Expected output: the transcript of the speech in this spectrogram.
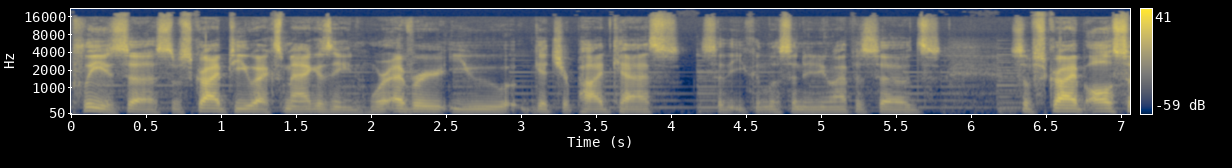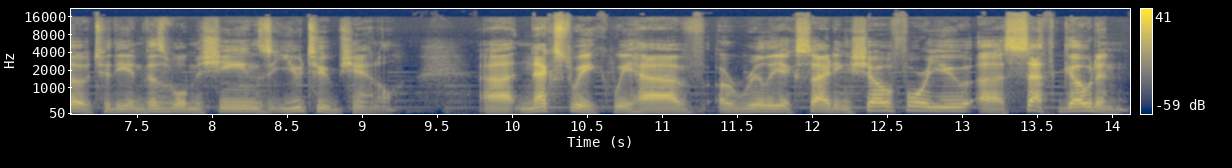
please uh, subscribe to UX Magazine wherever you get your podcasts so that you can listen to new episodes. Subscribe also to the Invisible Machines YouTube channel. Uh, next week, we have a really exciting show for you. Uh, Seth Godin.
